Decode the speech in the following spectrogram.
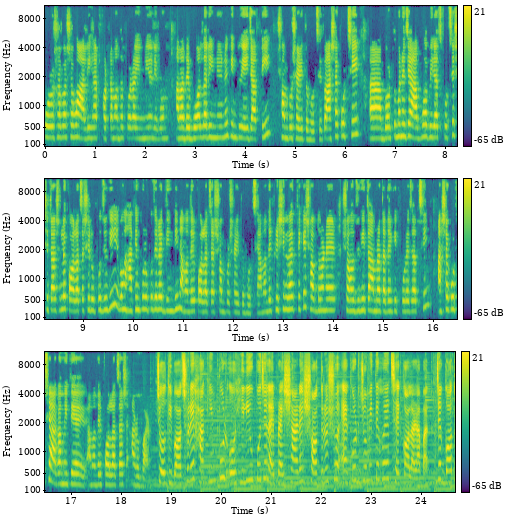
পৌরসভা সহ আলিহাট খট্টামাধাপাড়া ইউনিয়ন এবং আমাদের বোয়ালদার ইউনিয়নে কিন্তু এই জাতটি সম্প্রসারিত হচ্ছে। তো আশা করছি বর্তমানে যে আবহাওয়া বিরাজ করছে, সেটা আসলে কলা চাষের উপযোগী এবং হাকিমপুর উপজেলায় দিন দিন আমাদের কলা চাষ সম্প্রসারিত হচ্ছে। আমাদের কৃষি বিভাগ থেকে সব ধরনের সহযোগিতা আমরা তাদেরকে করে যাচ্ছি। আশা করছি আগামীতে আমাদের কলা চাষ আরও বাড়বে। চলতি বছরে হাকিমপুর ও হিলি উপজেলায় প্রায় সাড়ে সতেরোশো একর জমিতে হয়েছে কলার আবাদ, যা গত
